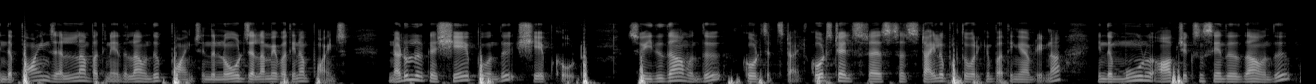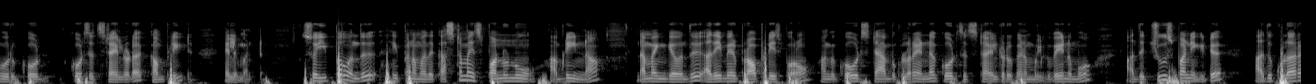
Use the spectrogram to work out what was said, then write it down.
இந்த பாயிண்ட்ஸ் எல்லாம் பார்த்தீங்கன்னா இதெல்லாம் வந்து பாயிண்ட்ஸ் இந்த நோட்ஸ் எல்லாமே பார்த்தீங்கன்னா பாயிண்ட்ஸ் நடுவில் இருக்க ஷேப் வந்து ஷேப் கோட் ஸோ இதுதான் வந்து code set style code style ஸ்டைலை பொறுத்த வரைக்கும் பார்த்தீங்க அப்படின்னா இந்த மூணு ஆப்ஜெக்ட்ஸும் சேர்ந்தது தான் வந்து ஒரு கோட் கோட் செட் ஸ்டைலோட கம்ப்ளீட் எலிமெண்ட் ஸோ இப்போ வந்து இப்போ நம்ம அதை கஸ்டமைஸ் பண்ணணும் அப்படின்னா நம்ம இங்கே வந்து அதேமாரி ப்ராப்பர்ட்டிஸ் போகிறோம் அங்கே கோட்ஸ் டேபுக்குள்ளே என்ன கோட் செட் ஸ்டைல் இருக்கும் நம்மளுக்கு வேணுமோ அதை சூஸ் பண்ணிக்கிட்டு அதுக்குள்ளார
